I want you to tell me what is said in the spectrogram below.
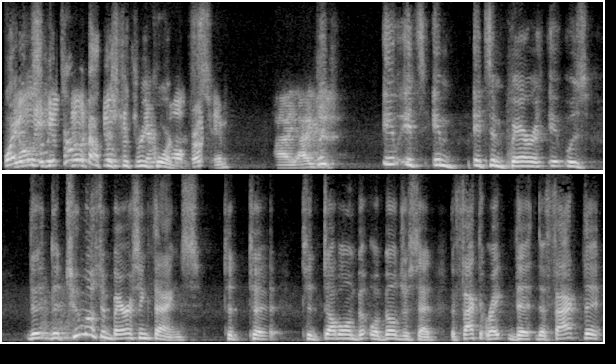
why didn't somebody talk about this for three quarters? I, I just. Like, it, it's it's embarrassing. It was the the two most embarrassing things to to to double on what Bill just said, the fact that the the fact that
